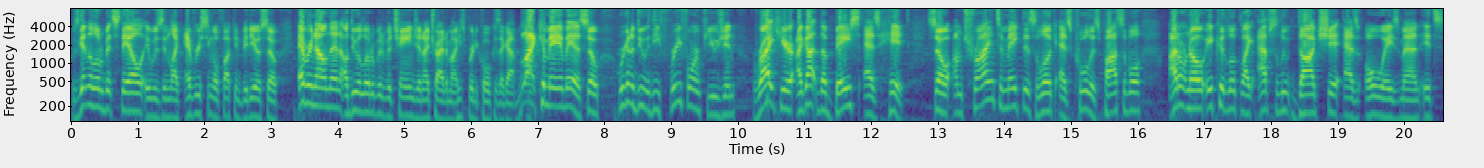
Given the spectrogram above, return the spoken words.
was getting a little bit stale. It was in like every single fucking video. So every now and then I'll do a little bit of a change and I tried him out. He's pretty cool because I got Black Kamehameha. So we're going to do the freeform fusion right here. I got the base as hit. So I'm trying to make this look as cool as possible. I don't know. It could look like absolute dog shit as always, man. It's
